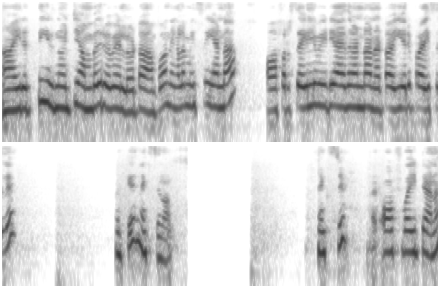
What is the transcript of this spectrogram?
ആയിരത്തി ഇരുന്നൂറ്റി അമ്പത് രൂപയുള്ളൂ കേട്ടോ. അപ്പോൾ നിങ്ങൾ മിസ് ചെയ്യേണ്ട ഓഫർ സെയിൽ വീഡിയോ ആയതുകൊണ്ടാണ് കേട്ടോ ഈ ഒരു പ്രൈസിൽ ഓക്കെ നെക്സ്റ്റ് നോക്കാം. നെക്സ്റ്റ് ഓഫ് വൈറ്റ് ആണ്.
